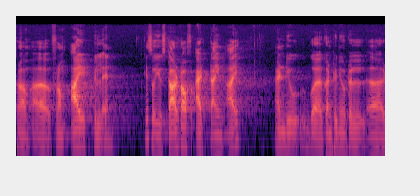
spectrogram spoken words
from uh, from i till n. Okay. So, you start off at time i and you go, continue till uh,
